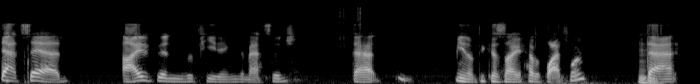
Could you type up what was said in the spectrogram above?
that said, I've been repeating the message that you know, because I have a platform, mm-hmm. that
